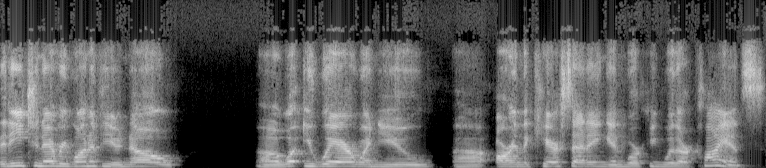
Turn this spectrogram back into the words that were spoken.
that each and every one of you know uh, what you wear when you uh, are in the care setting and working with our clients.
